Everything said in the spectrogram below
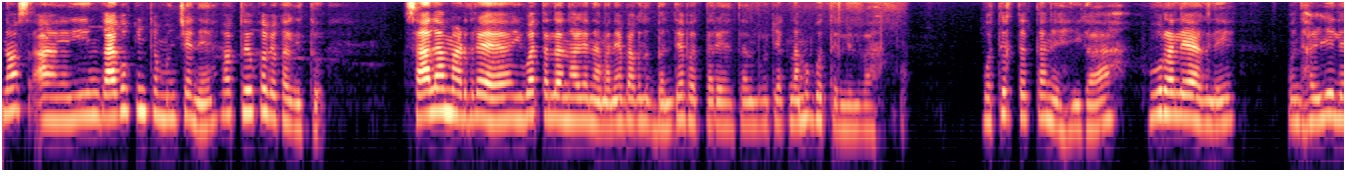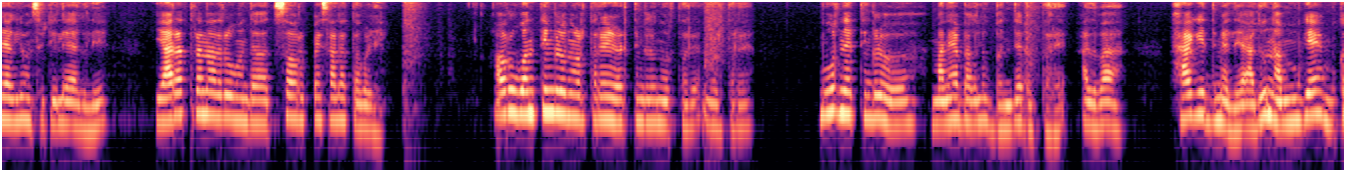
ನಾವು ಸ ಹಿಂಗಾಗೋಕ್ಕಿಂತ ಮುಂಚೆನೇ ನಾವು ತಿಳ್ಕೊಬೇಕಾಗಿತ್ತು. ಸಾಲ ಮಾಡಿದ್ರೆ ಇವತ್ತಲ್ಲ ನಾಳೆ ನಮ್ಮ ಮನೆ ಬಾಗಿಲಿಗೆ ಬಂದೇ ಬರ್ತಾರೆ ಅಂತ ಅಂದ್ಬಿಟ್ಟು ಯಾಕೆ ನಮಗೆ ಗೊತ್ತಿರಲಿಲ್ವಾ? ಗೊತ್ತಿರ್ತದೆ ಈಗ ಊರಲ್ಲೇ ಆಗಲಿ, ಒಂದು ಹಳ್ಳಿಲೇ ಆಗಲಿ, ಒಂದು ಸಿಟಿಲೇ ಆಗಲಿ, ಯಾರ ಹತ್ರನಾದರೂ ಒಂದು ಹತ್ತು ಸಾವಿರ ರೂಪಾಯಿ ಸಾಲ ತಗೊಳ್ಳಿ. ಅವರು ಒಂದು ತಿಂಗಳು ನೋಡ್ತಾರೆ, ಎರಡು ತಿಂಗಳು ನೋಡ್ತಾರೆ ನೋಡ್ತಾರೆ. ಮೂರನೇ ತಿಂಗಳು ಮನೆ ಬಾಗಿಲಿಗೆ ಬಂದೇ ಬರ್ತಾರೆ, ಅಲ್ವಾ? ಹಾಗಿದ್ಮೇಲೆ ಅದು ನಮಗೆ ಮುಖ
